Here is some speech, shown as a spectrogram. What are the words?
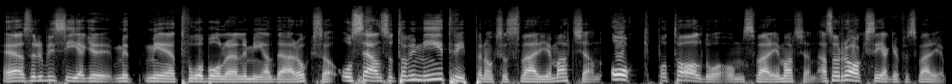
Eh, så det blir seger med, med två bollar eller mer där också. Och sen så tar vi med i trippen också Sverige-matchen. Och på tal då om Sverige-matchen, alltså rak seger för Sverige.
